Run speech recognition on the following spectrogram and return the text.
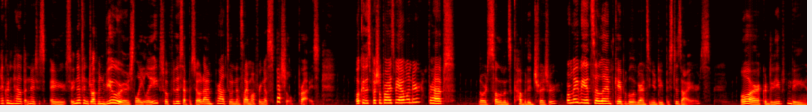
I couldn't help but notice a significant drop in viewers lately, so for this episode, I'm proud to announce that I'm offering a special prize. What could the special prize be, I wonder? Perhaps Lord Solomon's coveted treasure? Or maybe it's a lamp capable of granting your deepest desires? Or could it even be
